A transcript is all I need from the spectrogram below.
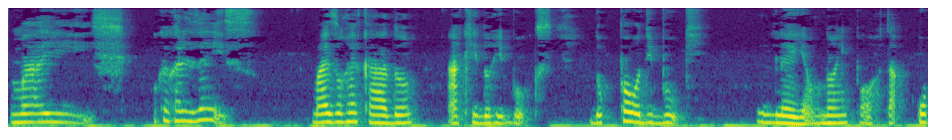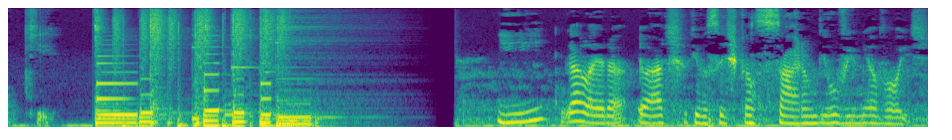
Mas o que eu quero dizer é isso. Mais um recado aqui do Rebooks, do Podbook. Leiam, não importa o que. E galera, eu acho que vocês cansaram de ouvir minha voz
